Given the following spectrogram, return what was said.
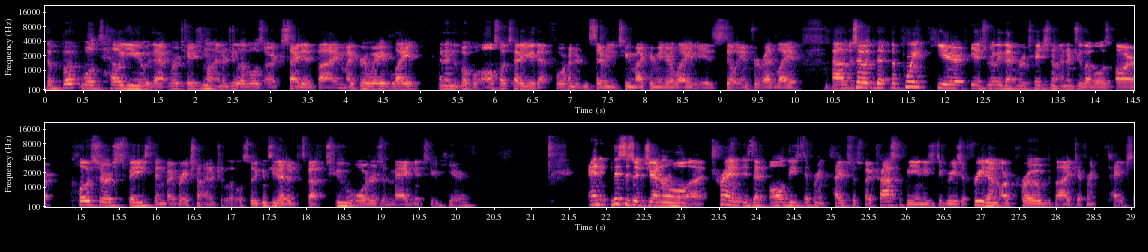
the book will tell you that rotational energy levels are excited by microwave light. And then the book will also tell you that 472 micrometer light is still infrared light. Um, so the, the point here is really that rotational energy levels are closer spaced than vibrational energy levels. So we can see that it's about two orders of magnitude here and this is a general uh, trend is that all these different types of spectroscopy and these degrees of freedom are probed by different types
